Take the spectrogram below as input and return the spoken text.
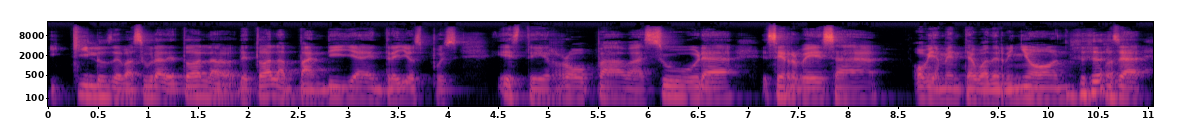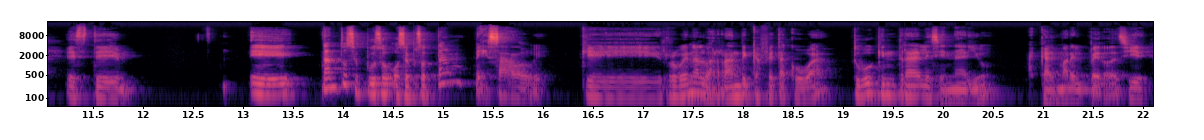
y kilos de basura de toda la, de toda la bandilla, entre ellos pues este, ropa, basura, cerveza, obviamente agua de riñón, o sea, este. eh, tanto se puso, o se puso tan pesado, güey, que Rubén Albarrán de Café Tacuba tuvo que entrar al escenario a calmar el pedo, a decir.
